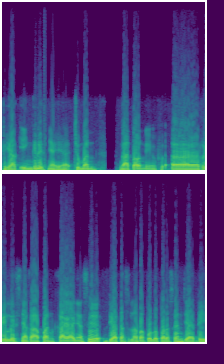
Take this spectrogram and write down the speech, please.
pihak Inggrisnya ya cuman nggak tahu nih eh, rilisnya kapan kayaknya sih di atas 80% jadi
